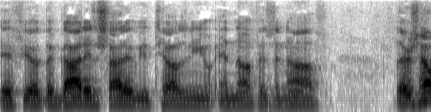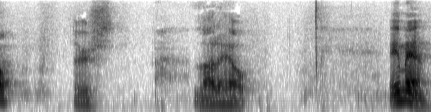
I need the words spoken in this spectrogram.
if you're the God inside of you telling you enough is enough, there's help. There's a lot of help. Amen.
